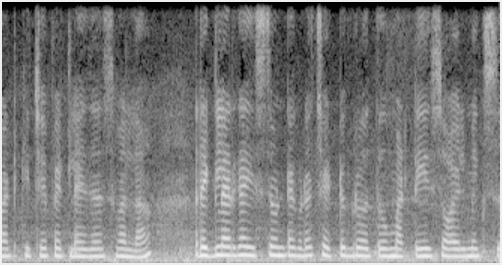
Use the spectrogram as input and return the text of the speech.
వాటికి ఇచ్చే ఫెర్టిలైజర్స్ వల్ల రెగ్యులర్గా ఇస్తుంటే కూడా చెట్టు గ్రోత్ మట్టి సాయిల్ మిక్స్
